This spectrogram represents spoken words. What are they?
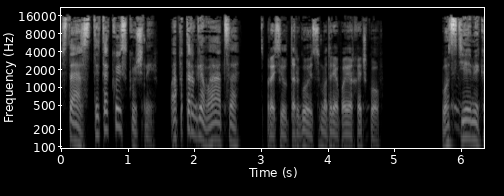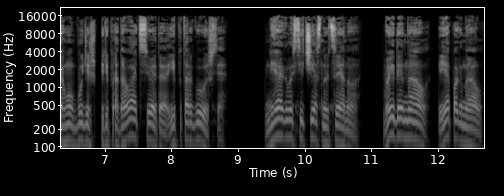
«Стас, ты такой скучный. А поторговаться?» — спросил торговец, смотря поверх очков. «Вот с теми, кому будешь перепродавать все это, и поторгуешься. Мне огласи честную цену. Выдай нал, и я погнал.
